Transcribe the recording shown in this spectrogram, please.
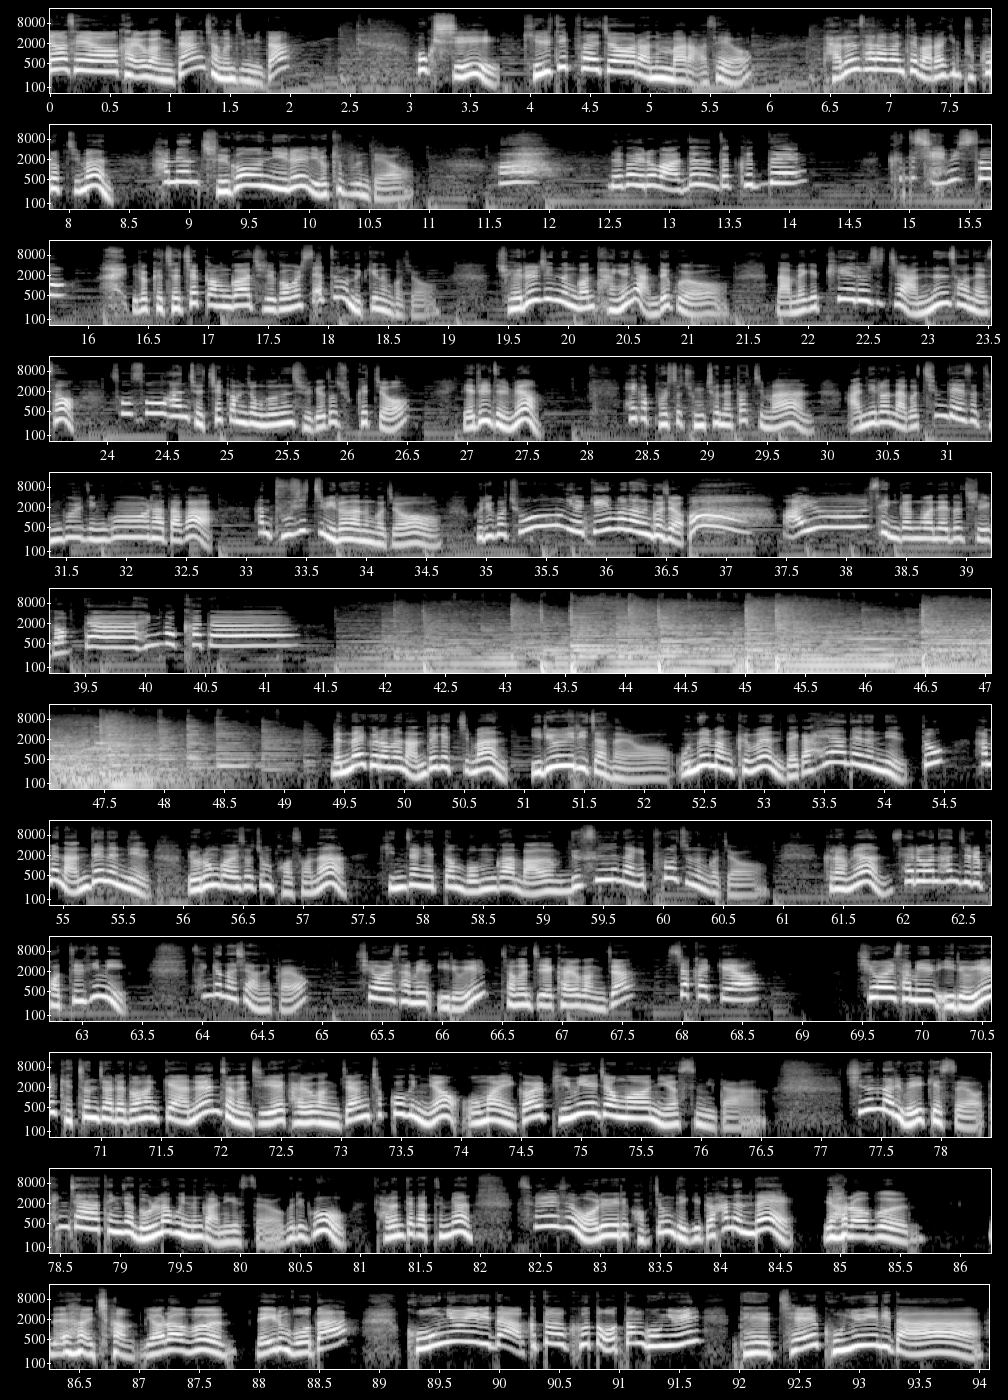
안녕하세요. 가요광장 정은지입니다. 혹시 길티 플레저라는 말 아세요? 다른 사람한테 말하긴 부끄럽지만 하면 즐거운 일을 이렇게 부른대요. 아, 내가 이러면 안 되는데 근데 근데 재밌어. 이렇게 죄책감과 즐거움을 세트로 느끼는 거죠. 죄를 짓는 건 당연히 안 되고요. 남에게 피해를 주지 않는 선에서 소소한 죄책감 정도는 즐겨도 좋겠죠. 예를 들면 해가 벌써 중천에 떴지만 안 일어나고 침대에서 뒹굴뒹굴 하다가 한 2시쯤 일어나는 거죠. 그리고 종일 게임만 하는 거죠. 아유, 생각만 해도 즐겁다. 행복하다. 맨날 그러면 안 되겠지만 일요일이잖아요. 오늘만큼은 내가 해야 되는 일, 또 하면 안 되는 일, 요런 거에서 좀 벗어나 긴장했던 몸과 마음 느슨하게 풀어주는 거죠. 그러면 새로운 한 주를 버틸 힘이 생겨나지 않을까요? 10월 3일 일요일 정은지의 가요광장 시작할게요. 10월 3일 일요일 개천절에도 함께하는 정은지의 가요광장 첫 곡은요. 오마이걸 비밀정원이었습니다. 쉬는 날이 왜 있겠어요? 탱자탱자 놀라고 있는 거 아니겠어요? 그리고 다른 때 같으면 슬슬 월요일이 걱정되기도 하는데 여러분 네, 참, 여러분, 내일은 뭐다? 공휴일이다! 그것도, 그것도 어떤 공휴일? 대체 공휴일이다.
